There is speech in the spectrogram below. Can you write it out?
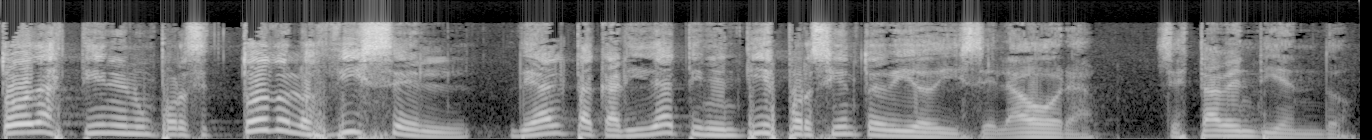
todas tienen un porcentaje, todos los diésel de alta calidad tienen 10% de biodiesel ahora, se está vendiendo.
